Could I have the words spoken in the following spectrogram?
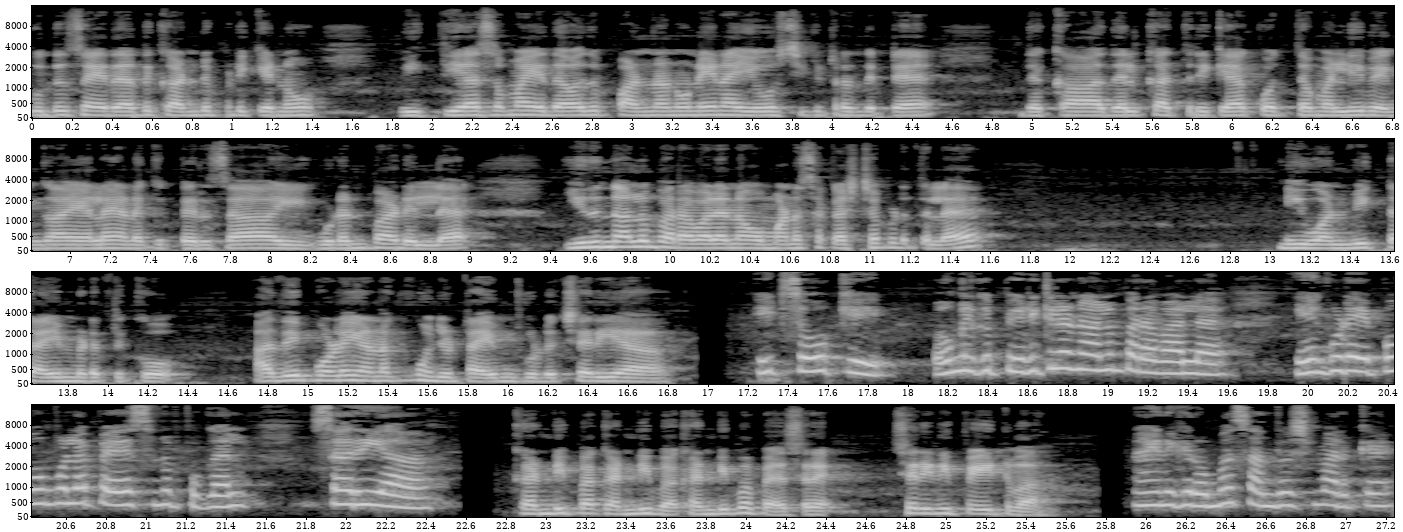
புதுசாக ஏதாவது கண்டுபிடிக்கணும் வித்தியாசமாக ஏதாவது பண்ணணும்னே நான் யோசிச்சுக்கிட்டு இருந்துட்டேன். இந்த காதல் கத்திரிக்காய் கொத்தமல்லி வெங்காயம் எல்லாம் எனக்கு பெருசாக உடன்பாடு இல்லை. இருந்தாலும் பரவாயில்ல நான் உன் மனசை கஷ்டப்படுத்தலை. நீ ஒன் வீக் டைம் எடுத்துக்கோ. அதே போல் எனக்கும் கொஞ்சம் டைம் கொடு சரியா? இட்ஸ் ஓகே உங்களுக்கு பிடிக்கலனாலும் பரவாயில்ல. என் கூட எப்பவும் போல பேசணும் புகழ் சரியா? கண்டிப்பாக கண்டிப்பாக கண்டிப்பாக பேசுகிறேன் சரி நீ போயிட்டு வா. நான் எனக்கு ரொம்ப சந்தோஷமா இருக்கேன்.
